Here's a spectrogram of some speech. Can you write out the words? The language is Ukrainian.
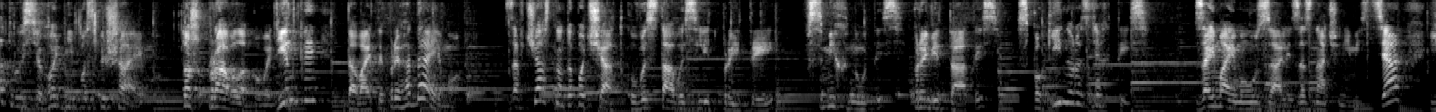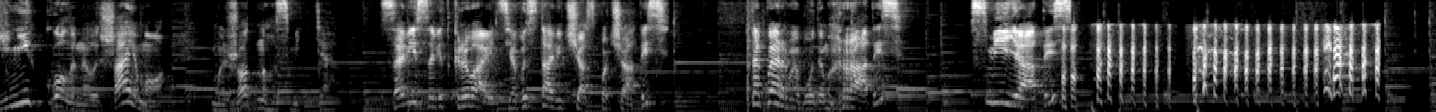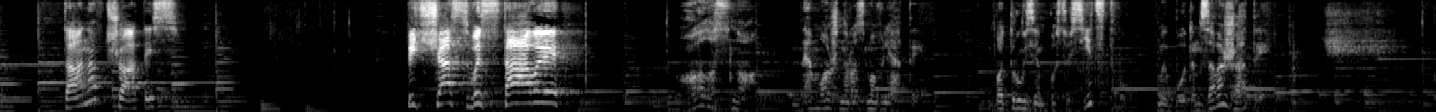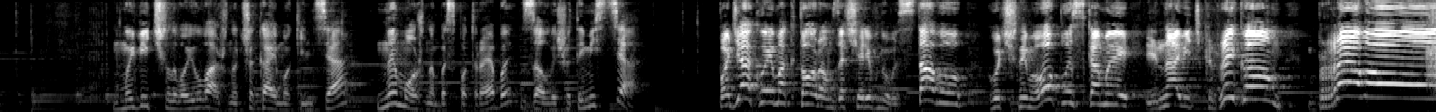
театру сьогодні поспішаємо. Тож правила поведінки давайте пригадаємо. Завчасно до початку вистави слід прийти, всміхнутись, привітатись, спокійно роздягтись. Займаємо у залі зазначені місця і ніколи не лишаємо ми жодного сміття. Завіса відкривається виставі час початись. Тепер ми будемо гратись, сміятись та навчатись. Під час вистави голосно не можна розмовляти, бо друзям по сусідству ми будемо заважати. Ми вічливо і уважно чекаємо кінця, не можна без потреби залишити місця. Подякуємо акторам за чарівну виставу, гучними оплесками і навіть криком Браво!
